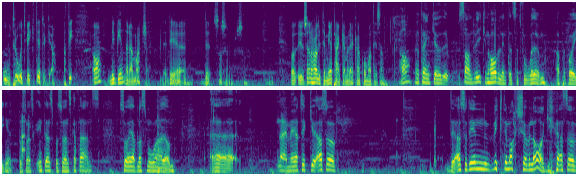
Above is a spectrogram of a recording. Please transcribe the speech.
otroligt viktigt tycker jag. Att vi, ja, vi vinner den matchen. Det, det, det, så, så, så. Och sen har jag lite mer tankar, men det kan komma till sen. Ja, Jag tänker, Sandviken har väl inte ens ett forum, apropå inget, på svenska, inte ens på svenska fans. Så jävla små är de. Eh, nej men jag tycker, alltså... Det, alltså det är en viktig match överlag. Alltså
